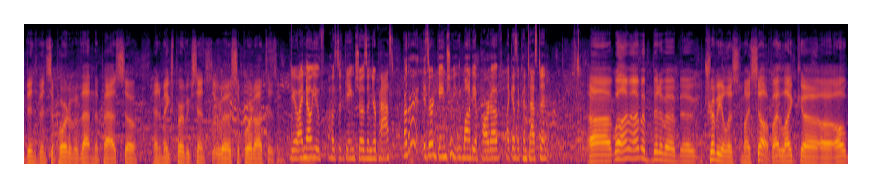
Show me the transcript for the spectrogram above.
Vin's been supportive of that in the past, so and it makes perfect sense to uh, support autism. You, I know you've hosted game shows in your past. Are there? Is there a game show you would want to be a part of, like as a contestant? Uh, well, I'm, I'm a bit of a, a trivialist myself. I like uh, uh, all,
